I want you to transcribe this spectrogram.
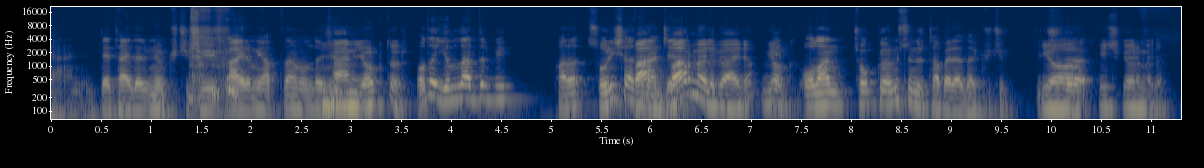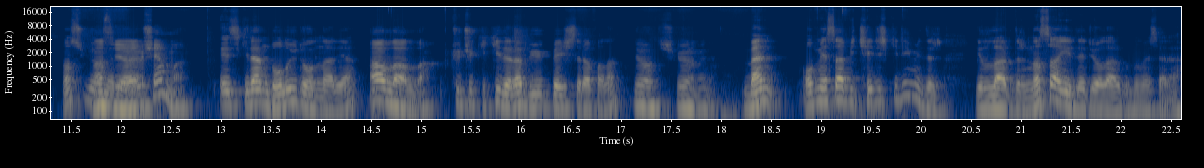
yani detayları bilmiyorum. Küçük büyük ayrımı yaptılar mı onu da bilmiyorum. Yani yoktur. O da yıllardır bir para soru işareti Var, bence. var mı öyle bir ayrım? Yok. Olan çok görmüşsündür tabelada küçük 3 lira. Yok hiç görmedim. Nasıl görmedin? Nasıl ya öyle bir şey mi var? Eskiden doluydu onlar ya. Allah Allah. Küçük 2 lira, büyük 5 lira falan. Yok hiç görmedim. Ben o mesela bir çelişki değil midir? Yıllardır nasıl ayırt ediyorlar bunu mesela?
